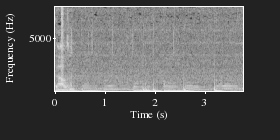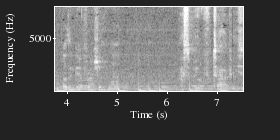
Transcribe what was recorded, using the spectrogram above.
thousand. Doesn't get fresher than that. That's a beautiful timepiece.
